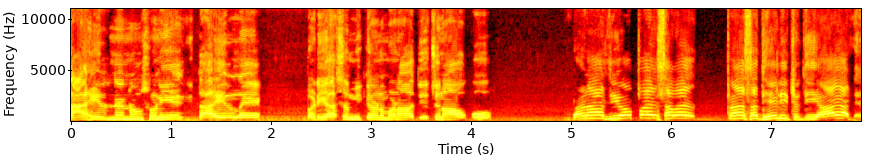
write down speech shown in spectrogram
ताहिर ने नहीं सुनिए कि ताहिर ने बढ़िया समीकरण बना दिया चुनाव को। बना दियो पैसा पैसा धेली तो दिया आया ने।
